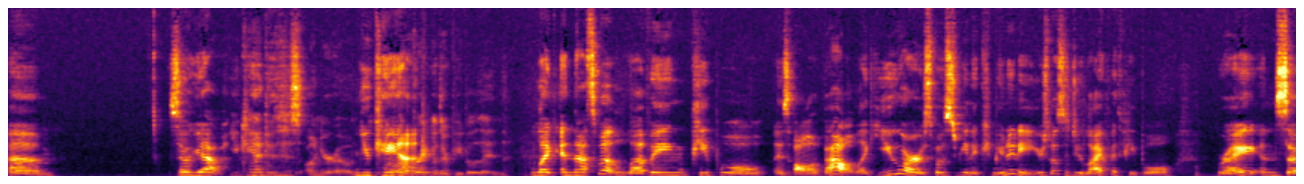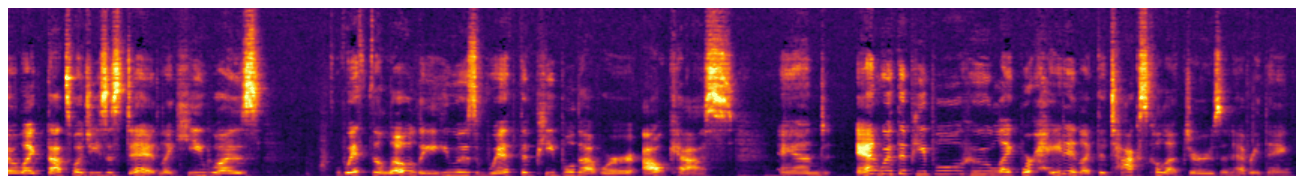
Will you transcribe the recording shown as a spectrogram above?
Um so yeah, you can't do this on your own. You can't. bring other people in. Like and that's what loving people is all about. Like you are supposed to be in a community. You're supposed to do life with people right? And so like that's what jesus did. Like he was with the lowly. He was with the people that were outcasts mm-hmm. and and with the people who like were hated like the tax collectors and everything.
